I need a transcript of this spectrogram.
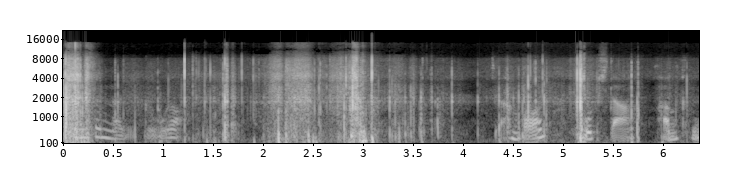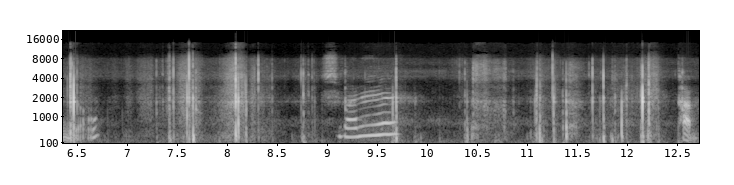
생선날이 끄고요. 이제 한번 봅시다. 밤 풍경. 시간을 밤.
